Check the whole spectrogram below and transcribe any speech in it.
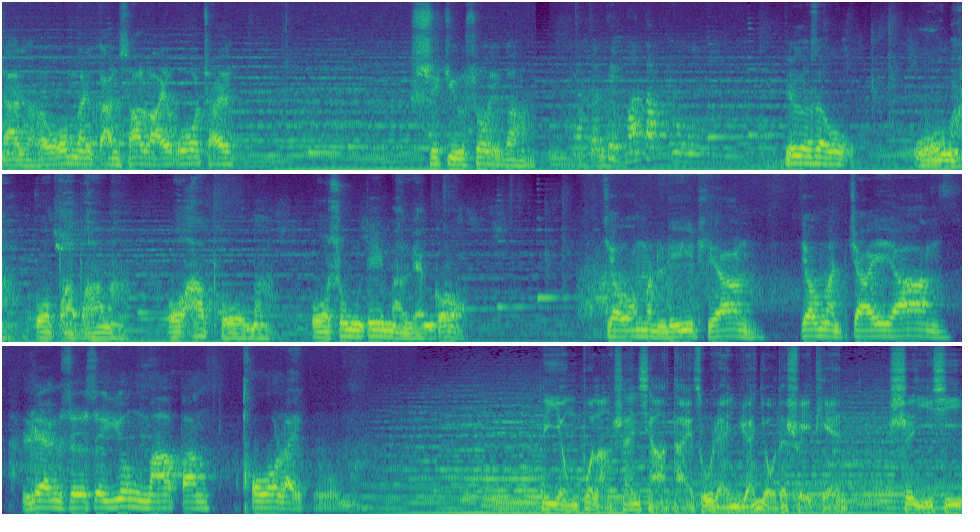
那时候我们刚上来，我才十九岁吧。那个时候我嘛，我爸爸嘛，我阿婆嘛，我兄弟嘛两个，叫我们犁田，叫我们摘杨，粮食是用马帮拖来过嘛。利用布朗山下傣族人原有的水田，施宜西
